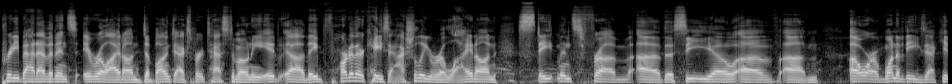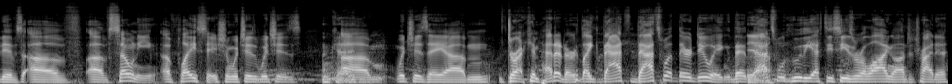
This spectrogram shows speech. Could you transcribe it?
pretty bad evidence. It relied on debunked expert testimony. It, uh, they part of their case actually relied on statements from uh, the CEO of. Um, or one of the executives of, of Sony of PlayStation, which is which is Okay. um, which is a um, direct competitor. Like that's that's what they're doing. That, Yeah. That's who the FTC is relying on to try to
